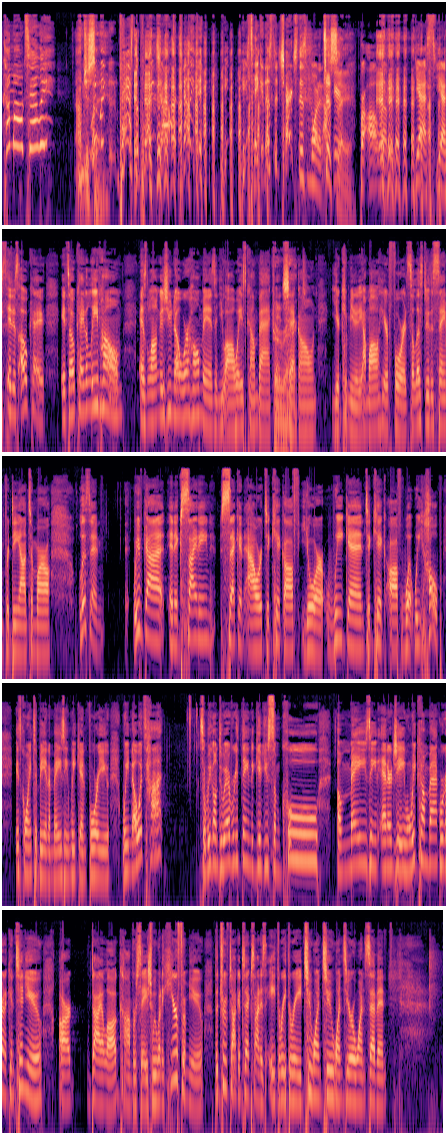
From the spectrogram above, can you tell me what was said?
Come on, Telly. I'm just saying. Wait, wait, Pass the point, y'all. I'm telling you, he, he's taking us to church this morning. I'm Just here saying. for all of it. yes, yes, it is okay. It's okay to leave home as long as you know where home is, and you always come back and check on your community. I'm all here for it. So let's do the same for Dion tomorrow. Listen. We've got an exciting second hour to kick off your weekend, to kick off what we hope is going to be an amazing weekend for you. We know it's hot. So we're going to do everything to give you some cool, amazing energy. When we come back, we're going to continue our dialogue conversation. We want to hear from you. The Truth Talk and text line is 833-212-1017.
